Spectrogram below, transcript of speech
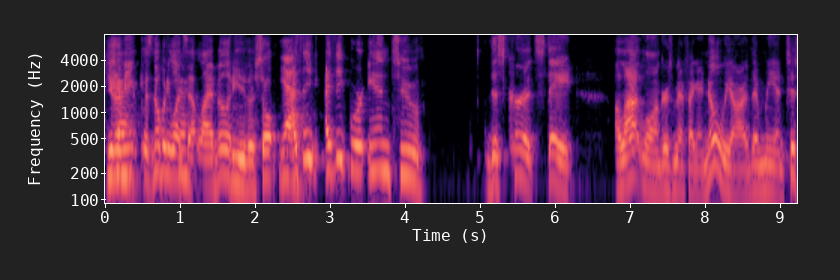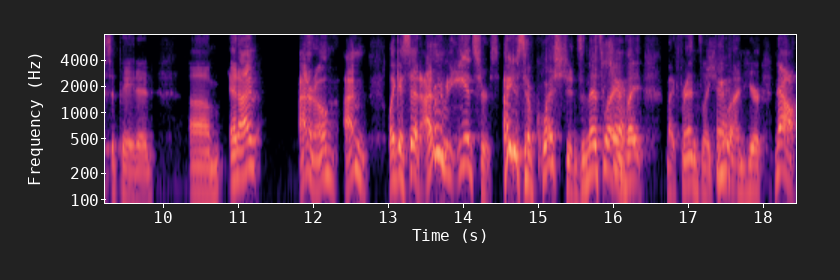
you know sure. what I mean? Because nobody wants sure. that liability either. So yeah, I think I think we're into this current state a lot longer. As a matter of fact, I know we are than we anticipated. Um, and I'm I don't know. I'm like I said, I don't have any answers. I just have questions. And that's why sure. I invite my friends like sure. you on here. Now,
